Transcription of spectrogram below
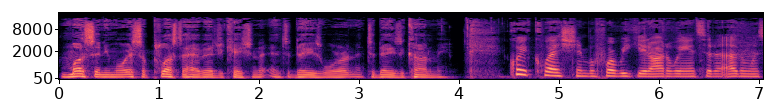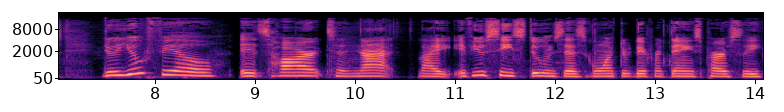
must anymore. It's a plus to have education in today's world in today's economy. Quick question before we get all the way into the other ones: Do you feel it's hard to not like if you see students that's going through different things personally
